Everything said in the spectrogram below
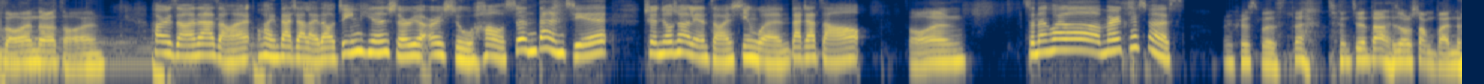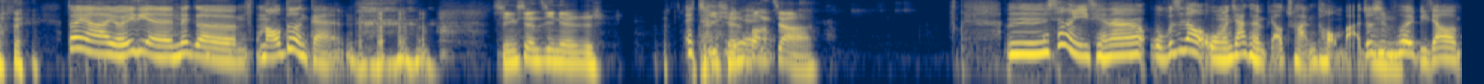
早安，大家早安。哈喽，早安，大家早安。欢迎大家来到今天十二月二十五号圣诞节全球串联早安新闻。大家早，早安，圣诞快乐，Merry Christmas，Merry Christmas。但今天大家还是要上班，对不对？对啊，有一点那个矛盾感。行宪纪念日，哎，对，以前放假。嗯，像以前呢，我不知道，我们家可能比较传统吧，就是会比较。嗯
